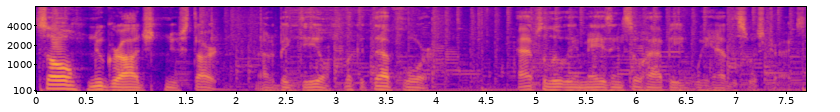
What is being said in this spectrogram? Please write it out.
So, new garage, new start. Not a big deal. Look at that floor. Absolutely amazing. So happy we have the Swisstrax.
